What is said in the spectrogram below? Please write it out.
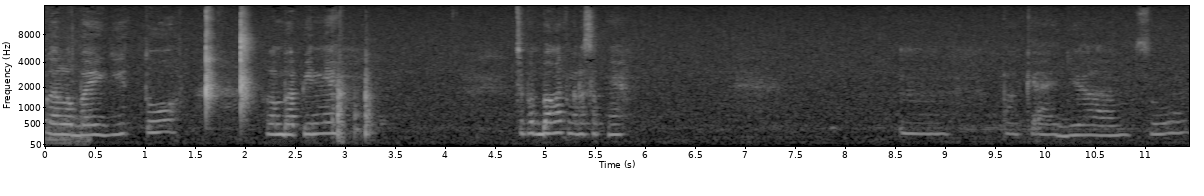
nggak lebay gitu lembapinnya. Cepet banget ngeresepnya. Hmm, pakai aja langsung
